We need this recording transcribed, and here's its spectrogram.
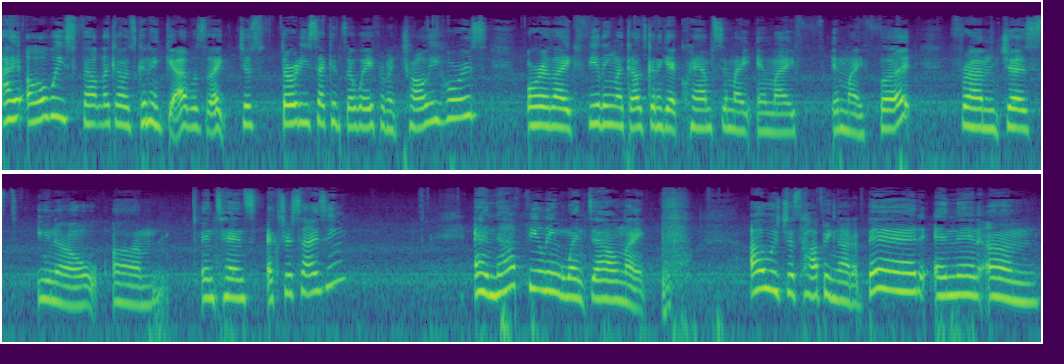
I always felt like I was gonna get I was like just 30 seconds away from a Charlie horse or like feeling like I was gonna get cramps in my in my in my foot from just, you know, um, intense exercising. And that feeling went down like I was just hopping out of bed and then um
